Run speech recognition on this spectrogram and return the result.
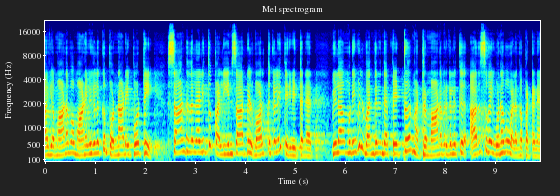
ஆகிய மாணவ மாணவிகளுக்கு பொன்னாடை போற்றி சான்றிதழ் அளித்து பள்ளியின் சார்பில் வாழ்த்துக்களை தெரிவித்தனர். விழா முடிவில் வந்திருந்த பெற்றோர் மற்றும் மாணவர்களுக்கு அறுசுவை உணவு வழங்கப்பட்டன.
